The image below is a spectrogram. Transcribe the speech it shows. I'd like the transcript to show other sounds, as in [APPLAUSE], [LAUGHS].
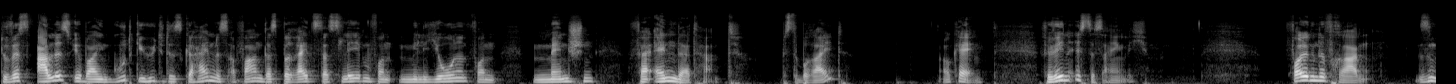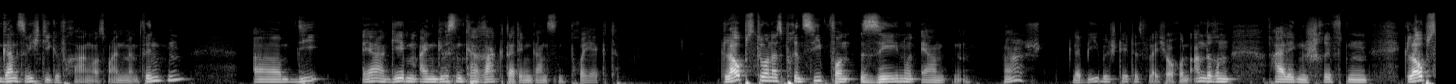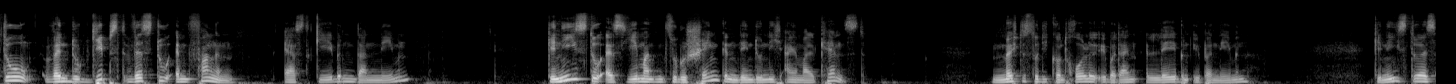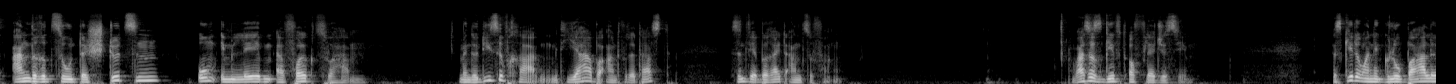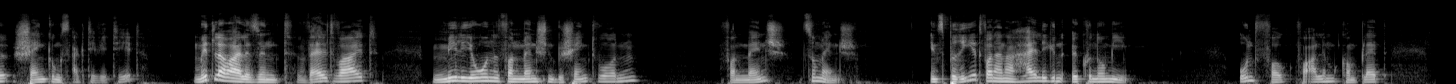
Du wirst alles über ein gut gehütetes Geheimnis erfahren, das bereits das Leben von Millionen von Menschen verändert hat. Bist du bereit? Okay. Für wen ist es eigentlich? Folgende Fragen. Das sind ganz wichtige Fragen aus meinem Empfinden. Ähm, die ja, geben einen gewissen Charakter dem ganzen Projekt. Glaubst du an das Prinzip von Sehen und Ernten? Ja, in der Bibel steht es, vielleicht auch in anderen heiligen Schriften. Glaubst du, wenn du gibst, wirst du empfangen? Erst geben, dann nehmen? Genießt du es, jemanden zu beschenken, den du nicht einmal kennst? Möchtest du die Kontrolle über dein Leben übernehmen? Genießt du es, andere zu unterstützen, um im Leben Erfolg zu haben? Wenn du diese Fragen mit Ja beantwortet hast, sind wir bereit anzufangen. Was ist Gift of Legacy? Es geht um eine globale Schenkungsaktivität. Mittlerweile sind weltweit Millionen von Menschen beschenkt worden, von Mensch zu Mensch. Inspiriert von einer heiligen Ökonomie und vor, vor allem komplett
